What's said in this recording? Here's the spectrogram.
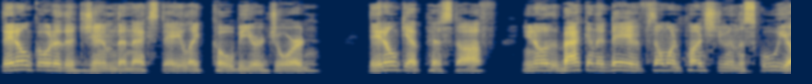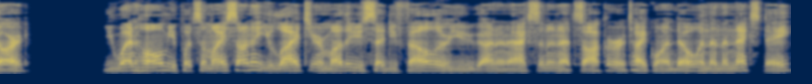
they don't go to the gym the next day like Kobe or Jordan. They don't get pissed off. You know, back in the day, if someone punched you in the schoolyard, you went home, you put some ice on it, you lied to your mother, you said you fell or you got in an accident at soccer or taekwondo, and then the next day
